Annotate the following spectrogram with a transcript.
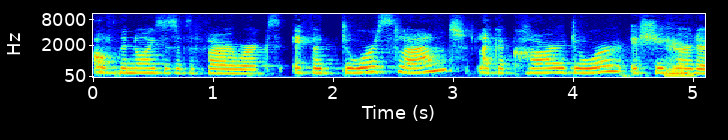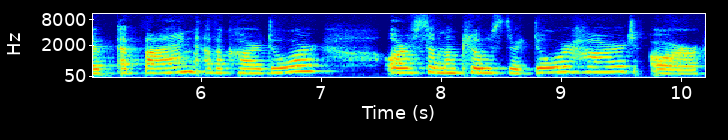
of the noises of the fireworks, if a door slammed, like a car door, if she yeah. heard a, a bang of a car door, or if someone closed their door hard, or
